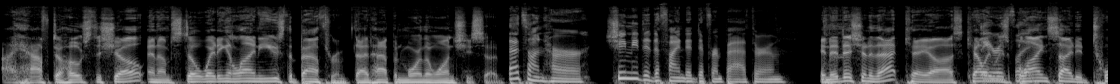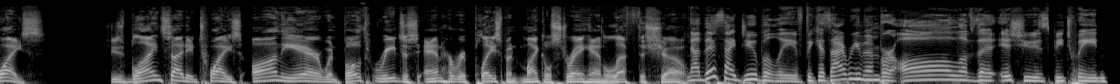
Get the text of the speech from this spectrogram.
I have to host the show, and I'm still waiting in line to use the bathroom." That happened more than once. She said. That's on her. She needed to find a different bathroom. In addition to that chaos, Kelly was blindsided twice. She's blindsided twice on the air when both Regis and her replacement, Michael Strahan, left the show. Now, this I do believe because I remember all of the issues between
